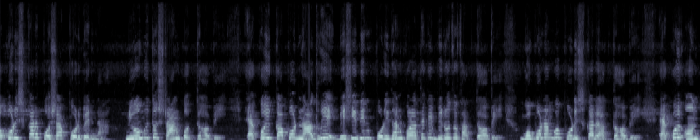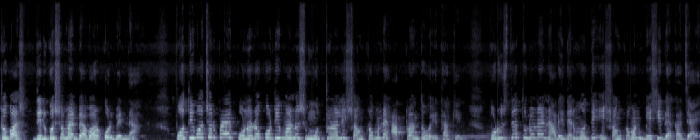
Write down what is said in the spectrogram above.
অপরিষ্কার পোশাক পরবেন না। নিয়মিত স্নান করতে হবে। একই কাপড় না ধুয়ে বেশি দিন পরিধান করা থেকে বিরত থাকতে হবে। গোপনাঙ্গ পরিষ্কার রাখতে হবে। একই অন্ত্রবাস দীর্ঘ সময় ব্যবহার করবেন না। প্রতি বছর প্রায় পনেরো কোটি মানুষ মূত্রনালীর সংক্রমণে আক্রান্ত হয়ে থাকেন। পুরুষদের তুলনায় নারীদের মধ্যে এই সংক্রমণ বেশি দেখা যায়।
